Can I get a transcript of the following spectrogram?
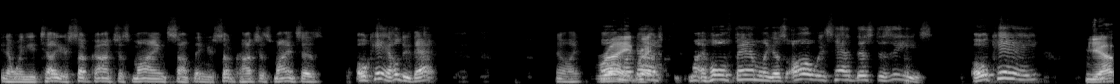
You know, when you tell your subconscious mind something, your subconscious mind says, "Okay, I'll do that." You know, like, oh right, my gosh, right. my whole family has always had this disease. Okay. Yeah.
